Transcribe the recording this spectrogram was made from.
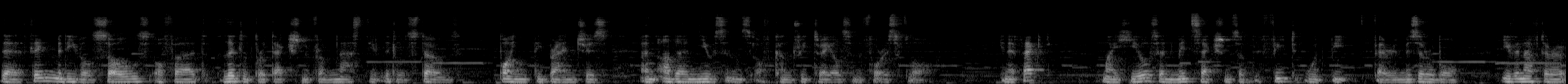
The thin medieval soles offered little protection from nasty little stones, pointy branches and other nuisance of country trails and forest floor. In effect, my heels and midsections of the feet would be very miserable, even after a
